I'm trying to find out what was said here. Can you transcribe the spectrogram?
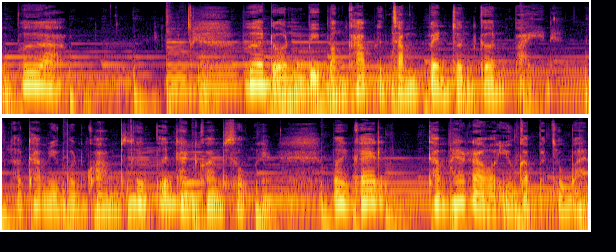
ำเพื่อ เพื่อโดนบีบบังคับหรือจำเป็นจนเกินไปเนี่ยเราทำอยู่บนความพื้นฐานความสุขเนี่ยมันก็ทำให้เราอยู่กับปัจจุบัน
